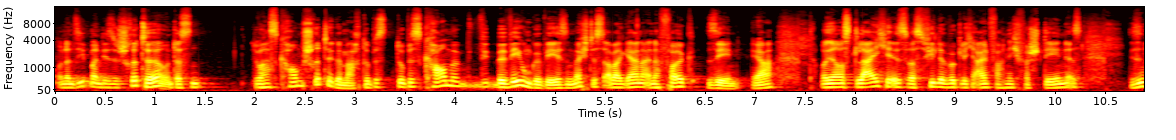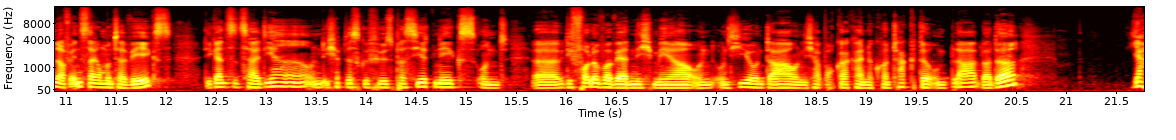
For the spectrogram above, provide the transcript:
Und dann sieht man diese Schritte und das, du hast kaum Schritte gemacht. Du bist, du bist kaum in Bewegung gewesen, möchtest aber gerne einen Erfolg sehen, ja. Und genau das Gleiche ist, was viele wirklich einfach nicht verstehen, ist, die sind auf Instagram unterwegs, die ganze Zeit, ja, und ich habe das Gefühl, es passiert nichts und äh, die Follower werden nicht mehr und, und hier und da und ich habe auch gar keine Kontakte und bla bla da. Ja,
